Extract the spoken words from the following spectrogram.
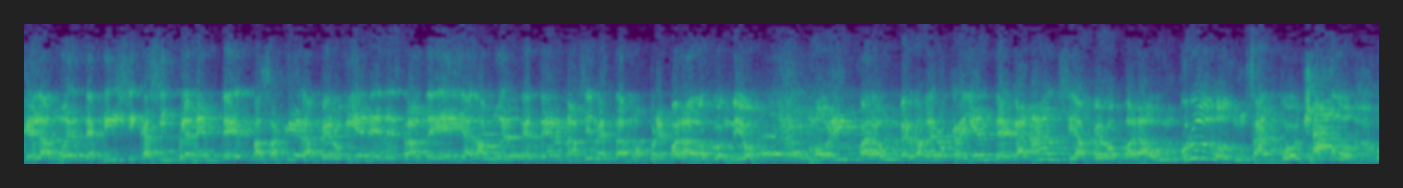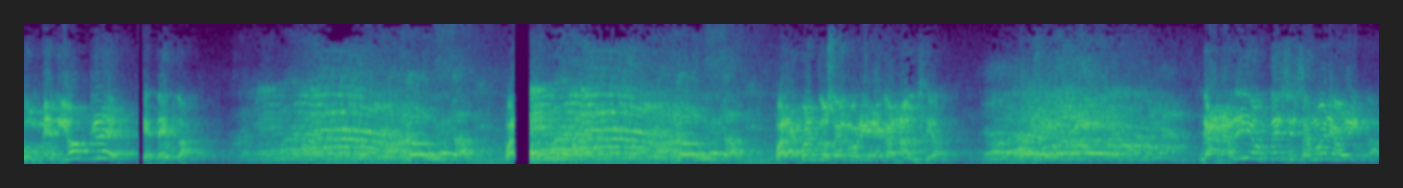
que la muerte física simplemente es pasajera, pero viene detrás de ella la muerte eterna si no estamos preparados con Dios. Morir para un verdadero creyente es ganancia, pero para un crudo, un sancochado, un mediocre es deuda. Aleluya. Aleluya. ¿Para cuántos el ¿Ganaría usted si se muere ahorita?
